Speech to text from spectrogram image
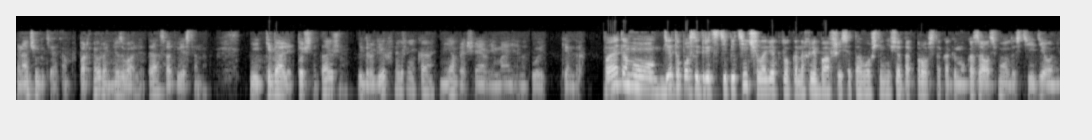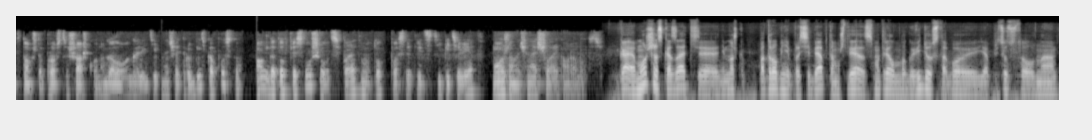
Иначе бы тебя там партнеры не звали, да, соответственно. И кидали точно так же, и других наверняка, не обращая внимания на твой гендер. Поэтому где-то после 35 человек, только нахлебавшийся того, что не все так просто, как ему казалось в молодости, и дело не в том, что просто шашку на голову оголить и начать рубить капусту, он готов прислушиваться, поэтому только после 35 лет можно начинать с человеком работать. Гая, можешь рассказать э, немножко подробнее про себя, потому что я смотрел много видео с тобой, я присутствовал на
